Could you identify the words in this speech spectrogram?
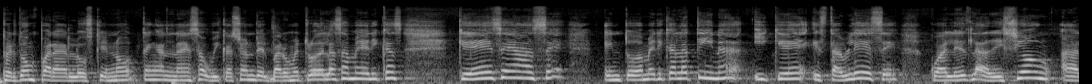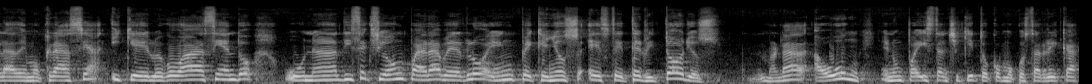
perdón, para los que no tengan esa ubicación del barómetro de las Américas, que se hace en toda América Latina y que establece cuál es la adhesión a la democracia y que luego va haciendo una disección para verlo en pequeños este, territorios ¿verdad? Aún en un país tan chiquito como Costa Rica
